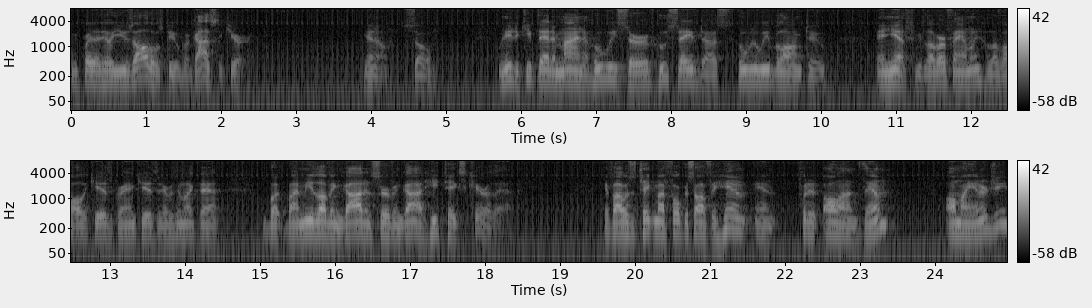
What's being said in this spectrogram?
We pray that he'll use all those people, but God's the cure. You know, so we need to keep that in mind of who we serve, who saved us, who do we belong to. And yes, we love our family. I love all the kids, grandkids, and everything like that. But by me loving God and serving God, He takes care of that. If I was to take my focus off of Him and put it all on them, all my energy,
